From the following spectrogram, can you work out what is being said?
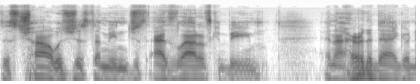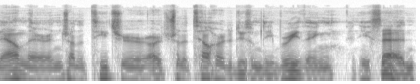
this child was just, I mean, just as loud as can be. And I heard the dad go down there and try to teach her or try to tell her to do some deep breathing. And he said,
